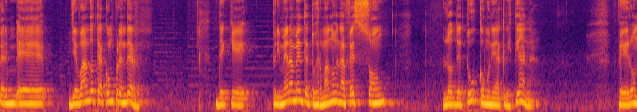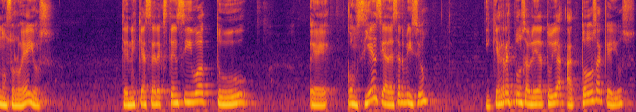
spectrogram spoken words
eh, llevándote a comprender de que primeramente tus hermanos en la fe son los de tu comunidad cristiana. Pero no solo ellos. Tienes que hacer extensivo tu eh, conciencia de servicio y que es responsabilidad tuya a todos aquellos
